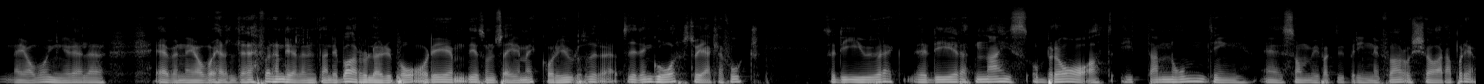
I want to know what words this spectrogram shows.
när jag var yngre eller även när jag var äldre för den delen, utan det bara rullar ju på och det, det är som du säger med ekorrhjul och så vidare. Tiden går så jäkla fort. Så det är ju rätt, det är rätt nice och bra att hitta någonting eh, som vi faktiskt brinner för och köra på det.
